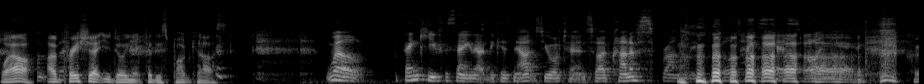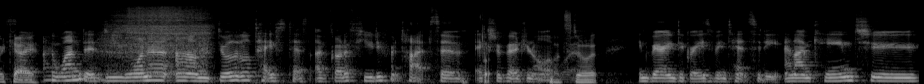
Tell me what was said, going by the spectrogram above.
Wow. I appreciate you doing it for this podcast. Well, thank you for saying that because now it's your turn. So I've kind of sprung this little taste test on you. Okay. So I wondered, do you want to um, do a little taste test? I've got a few different types of extra virgin olive Let's oil do it. in varying degrees of intensity, and I'm keen to.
